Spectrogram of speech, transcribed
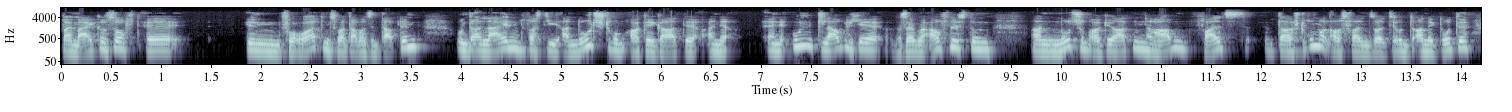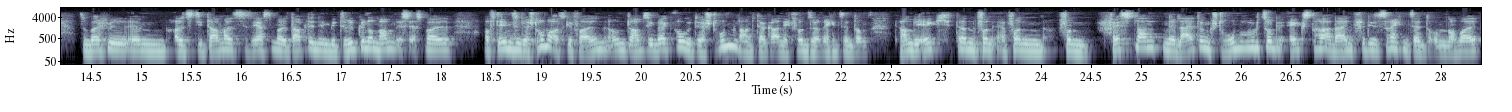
bei Microsoft äh, in, vor Ort, und zwar damals in Dublin. Und allein, was die an Notstromaggregate, eine, eine unglaubliche sagen wir, Auflistung an Notstromaggregaten haben, falls da Strom mal ausfallen sollte. Und Anekdote, zum Beispiel, ähm, als die damals das erste Mal Dublin in Betrieb genommen haben, ist erstmal auf der Insel der Strom ausgefallen und da haben sie gemerkt, oh, der Strom langt ja gar nicht für unser Rechenzentrum. Da haben die Eck dann von, von, von Festland eine Leitung Strom rübergezogen, extra allein für dieses Rechenzentrum nochmal,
